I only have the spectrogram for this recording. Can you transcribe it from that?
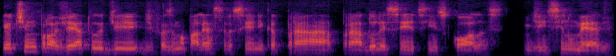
eu tinha um projeto de, de fazer uma palestra cênica para adolescentes em escolas de ensino médio,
